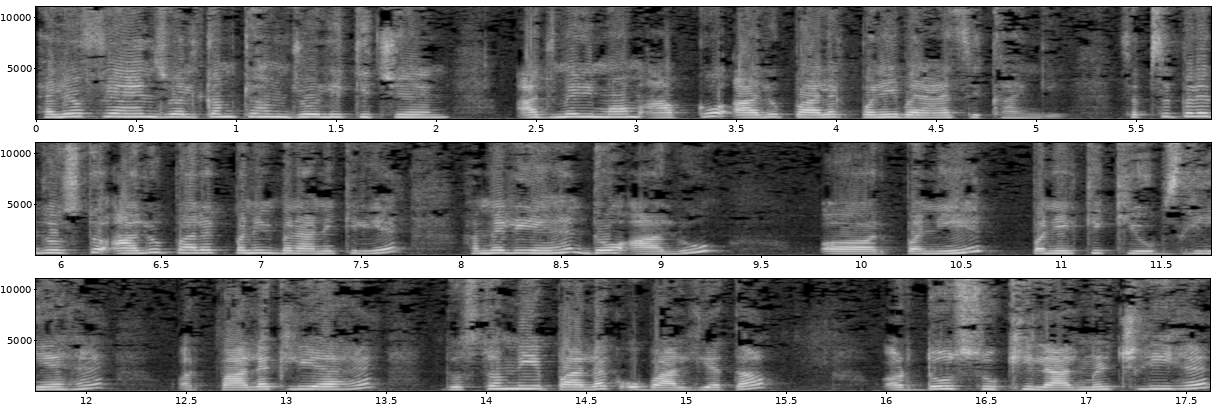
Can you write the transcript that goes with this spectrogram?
हेलो फ्रेंड्स वेलकम टू हम जोली किचन आज मेरी मॉम आपको आलू पालक पनीर बनाना सिखाएँगे। सबसे पहले दोस्तों, आलू पालक पनीर बनाने के लिए हमने लिए हैं दो आलू और पनीर। पनीर के क्यूब्स लिए हैं और पालक लिया है। दोस्तों, हमने ये पालक उबाल लिया था और दो सूखी लाल मिर्च ली है।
